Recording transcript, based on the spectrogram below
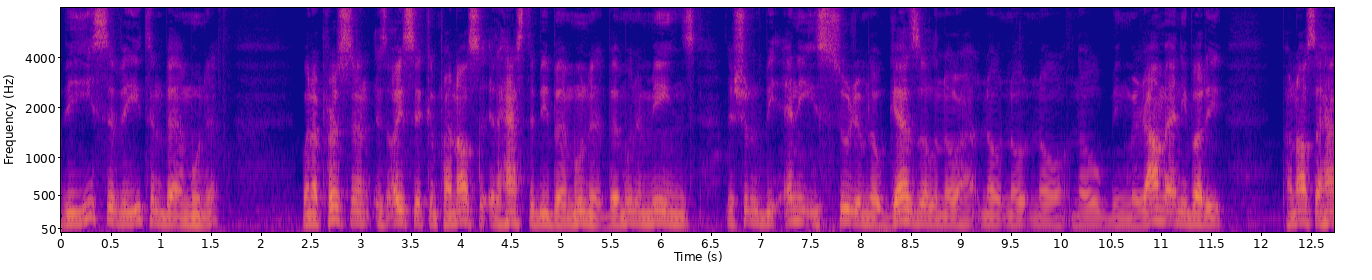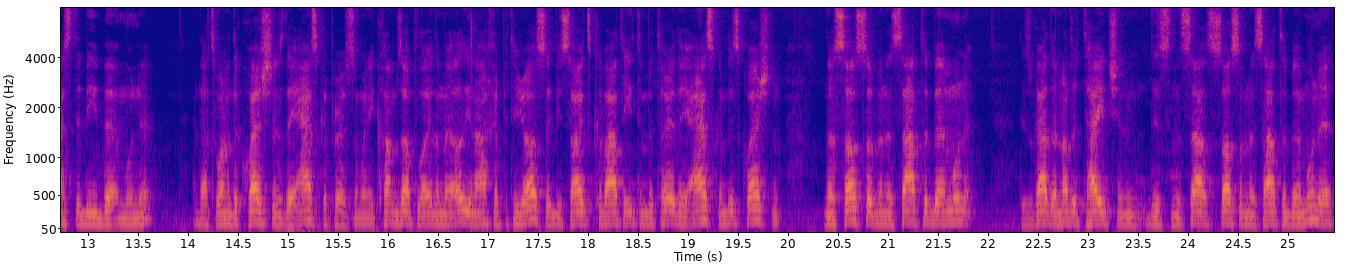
V'yise v'yitin be'emunah, when a person is Isaac and Parnasa, it has to be be'emunah. Be'emunah means there shouldn't be any isurim, no gezel, no no no no no being mirama anybody. Parnasa has to be be'emunah. And that's one of the questions they ask a person when he comes up. Besides kavat itim b'torah, they ask him this question: Nasasov and be'emunah. There's got another taich in this Nasasov Nasata be'emunah.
